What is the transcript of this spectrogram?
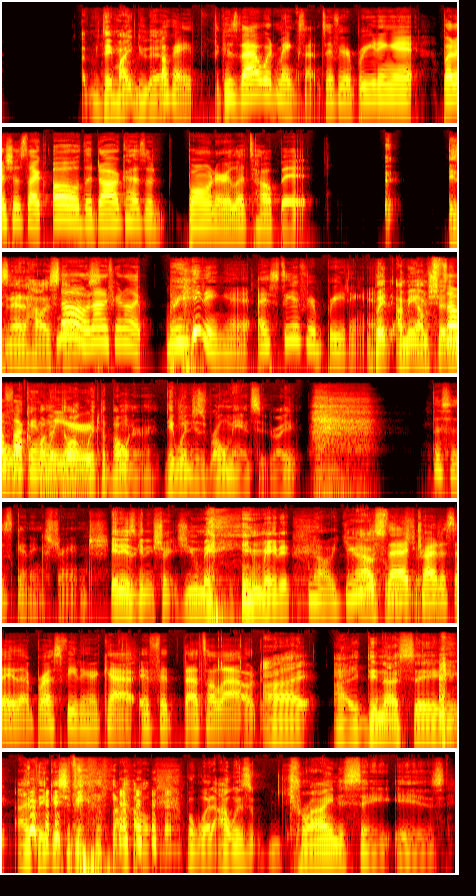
Uh, they might do that. Okay, because that would make sense if you're breeding it. But it's just like, oh, the dog has a boner. Let's help it. Isn't that how it starts? No, not if you're not like breeding it. I see if you're breeding it. But I mean, I'm It's sure so they would walk up on a dog with the boner. They wouldn't just romance it, right? this is getting strange. It is getting strange. You made you made it. No, you said try to say that breastfeeding a cat if it that's allowed. I I did not say I think it should be allowed, but what I was trying to say is,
